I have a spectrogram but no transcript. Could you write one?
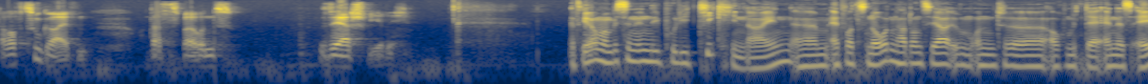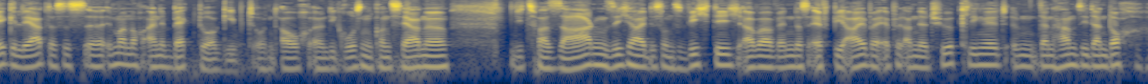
darauf zugreifen. Und das ist bei uns sehr schwierig. Jetzt gehen wir mal ein bisschen in die Politik hinein. Ähm, Edward Snowden hat uns ja im, und äh, auch mit der NSA gelehrt, dass es äh, immer noch eine Backdoor gibt und auch äh, die großen Konzerne, die zwar sagen, Sicherheit ist uns wichtig, aber wenn das FBI bei Apple an der Tür klingelt, ähm, dann haben sie dann doch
